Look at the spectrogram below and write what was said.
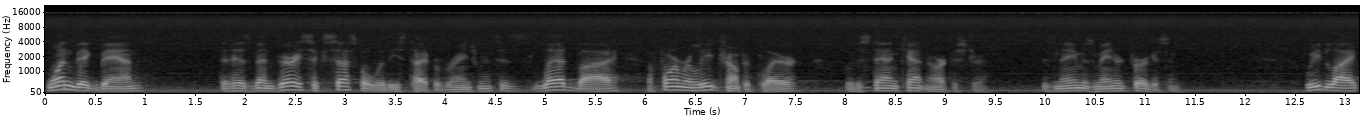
One big band that has been very successful with these type of arrangements is led by a former lead trumpet player with the Stan Kenton Orchestra. His name is Maynard Ferguson. We'd like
